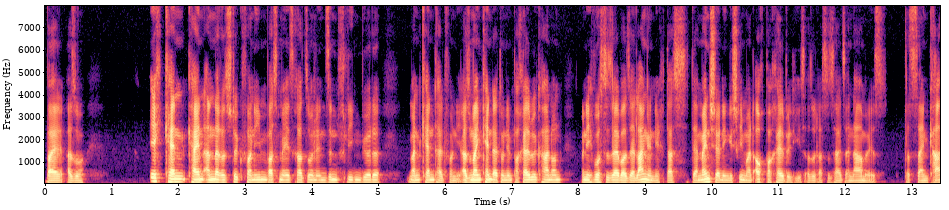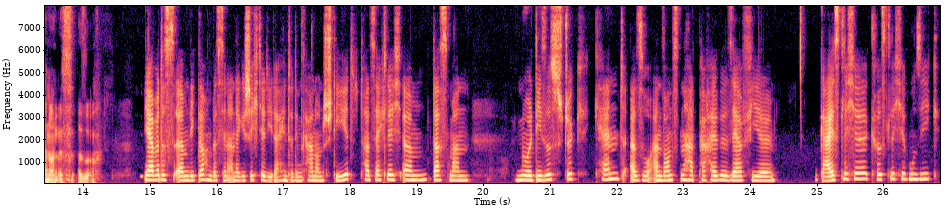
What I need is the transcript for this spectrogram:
Weil, also, ich kenne kein anderes Stück von ihm, was mir jetzt gerade so in den Sinn fliegen würde. Man kennt halt von ihm, also man kennt halt nur den Pachelbel-Kanon und ich wusste selber sehr lange nicht, dass der Mensch, der den geschrieben hat, auch Pachelbel hieß. Also, dass es halt sein Name ist. Dass es sein Kanon ist. Also. Ja, aber das ähm, liegt auch ein bisschen an der Geschichte, die da hinter dem Kanon steht. Tatsächlich, ähm, dass man nur dieses Stück kennt. Also, ansonsten hat Pachelbel sehr viel geistliche, christliche Musik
